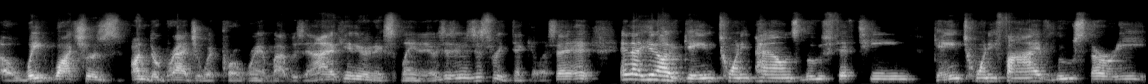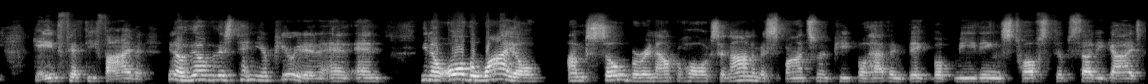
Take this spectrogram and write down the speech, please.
a, Weight Watchers undergraduate program I was in. I can't even explain it. It was just, it was just ridiculous. And, and I, you know, I gained 20 pounds, lose 15, gain 25, lose 30, gain 55, you know, over this 10 year period. And, and, and, you know, all the while, I'm sober in Alcoholics Anonymous, sponsoring people, having big book meetings, 12 step study guides,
